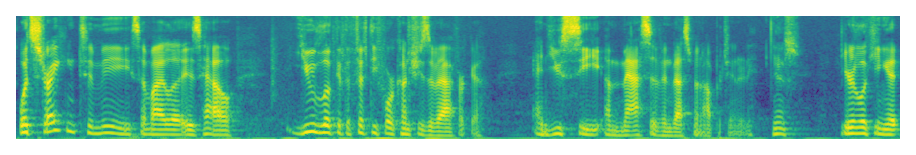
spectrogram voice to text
what's striking to me, Samaila, is how you look at the 54 countries of Africa, and you see a massive investment opportunity. Yes. You're looking at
